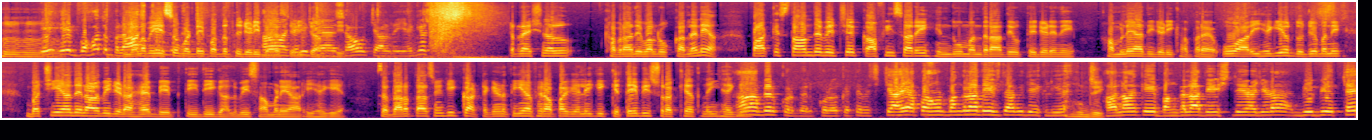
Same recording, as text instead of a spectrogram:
ਹੂੰ ਹੂੰ ਇਹ ਇਹ ਬਹੁਤ ਬਲਾਸਟ ਮਤਲਬ ਇਸ ਵੱਡੇ ਪੱਧਰ ਤੇ ਜਿਹੜੀ ਹਾਂ ਬਹਿਸ ਜਿਹੜੀ ਚੱਲਦੀ ਬਹਿਸ ਆ ਉਹ ਚੱਲ ਰਹੀ ਹੈਗੀ ਇੰਟਰਨੈਸ਼ਨਲ ਖਬਰਾਂ ਦੇ ਵੱਲ ਰੁਖ ਕਰ ਲੈਨੇ ਆ ਪਾਕਿਸਤਾਨ ਦੇ ਵਿੱਚ ਕਾਫੀ ਸਾਰੇ ਹਿੰਦੂ ਮੰਦਰਾਂ ਦੇ ਉੱਤੇ ਜਿਹੜੇ ਨੇ ਹਮਲਿਆਂ ਦੀ ਜਿਹੜੀ ਖਬਰ ਹੈ ਉਹ ਆ ਰਹੀ ਹੈਗੀ ਔਰ ਦੂਜੇ ਬੰਨੇ ਬੱਚੀਆਂ ਦੇ ਨਾਲ ਵੀ ਜਿਹੜਾ ਹੈ ਬੇਪਤੀ ਦੀ ਗੱਲ ਵੀ ਸਾਹਮਣੇ ਆ ਰਹੀ ਹੈਗੀ ਆ ਸਰਦਾਰ ਅਵਤਾਰ ਸਿੰਘ ਜੀ ਘੱਟ ਗਿਣਤੀਆਂ ਫਿਰ ਆਪਾਂ ਕਹਿ ਲਈ ਕਿ ਕਿਤੇ ਵੀ ਸੁਰੱਖਿਅਤ ਨਹੀਂ ਹੈਗੀਆਂ। ਹਾਂ ਬਿਲਕੁਲ ਬਿਲਕੁਲ ਕਿਤੇ ਵਿੱਚ। ਚਾਹੇ ਆਪਾਂ ਹੁਣ ਬੰਗਲਾਦੇਸ਼ ਦਾ ਵੀ ਦੇਖ ਲਈਏ। ਹਾਲਾਂਕਿ ਬੰਗਲਾਦੇਸ਼ ਦੇ ਆ ਜਿਹੜਾ ਬੀਬੀ ਉੱਥੇ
